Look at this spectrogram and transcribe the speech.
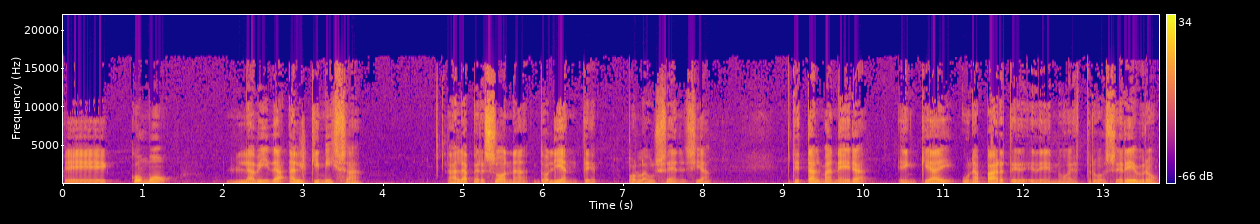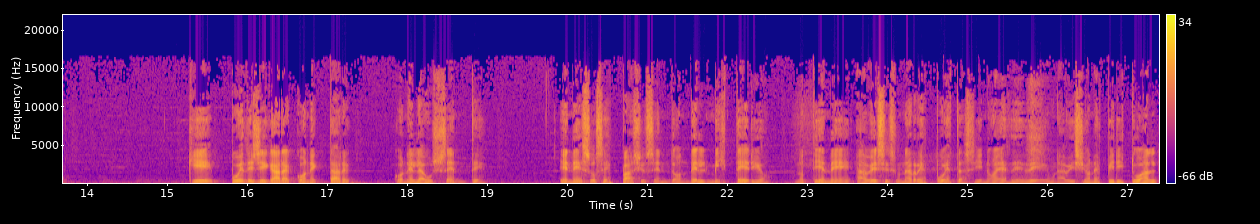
eh, cómo la vida alquimiza a la persona doliente por la ausencia, de tal manera en que hay una parte de nuestro cerebro que puede llegar a conectar con el ausente en esos espacios en donde el misterio no tiene a veces una respuesta si no es desde una visión espiritual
